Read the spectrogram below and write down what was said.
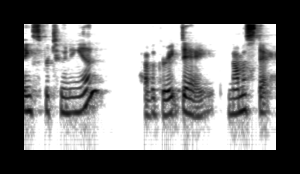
Thanks for tuning in. Have a great day. Namaste.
